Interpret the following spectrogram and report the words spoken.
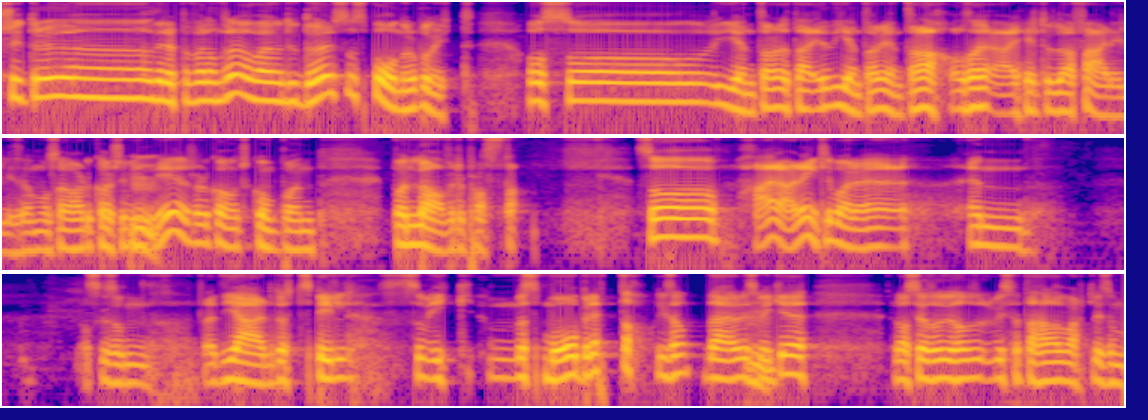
skyter du og dreper hverandre, og hver gang du dør, så spåner du på nytt. Og så gjentar dette, gjentar og gjentar, da. Og så er helt til du er ferdig, liksom. Og så har du kanskje vunnet, eller så har du kanskje kommet på en, på en lavere plass, da. Så her er det egentlig bare en ganske sånn Det er et hjernedødt spill som gikk, med små brett, da. Ikke sant? Det er jo liksom ikke La oss si at hvis dette her hadde vært liksom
